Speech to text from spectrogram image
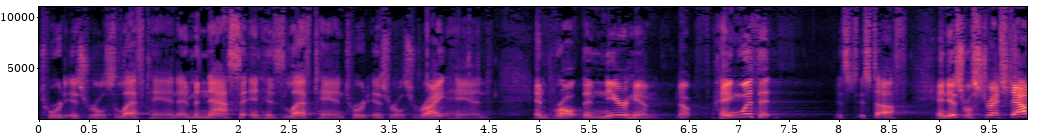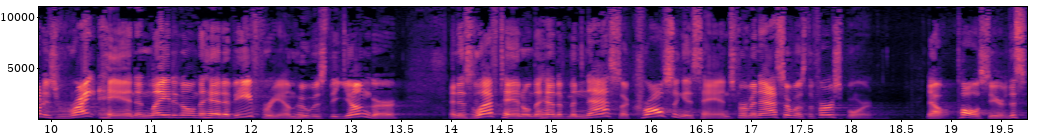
toward Israel's left hand, and Manasseh in his left hand toward Israel's right hand, and brought them near him. Now, hang with it, it's, it's tough and Israel stretched out his right hand and laid it on the head of Ephraim, who was the younger, and his left hand on the hand of Manasseh, crossing his hands, for Manasseh was the firstborn. Now, pause here. This,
